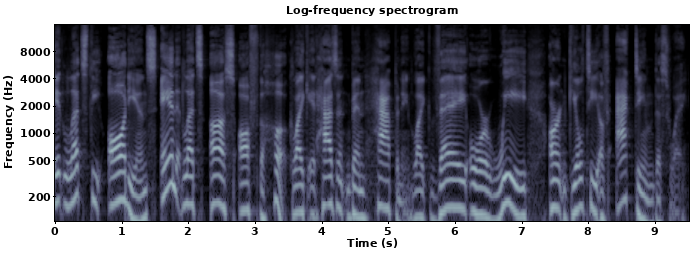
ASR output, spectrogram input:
it lets the audience and it lets us off the hook, like it hasn't been happening, like they or we aren't guilty of acting this way.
